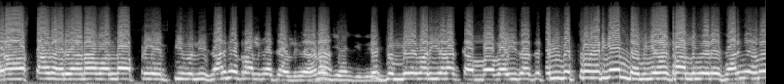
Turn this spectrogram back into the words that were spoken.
ਰਾਜਸਥਾਨ ਹਰਿਆਣਾ ਵਾਲਾ ਆਪਣੀ ਐਮਪੀ ਵੱਲੀ ਸਾਰੀਆਂ ਟਰਾਲੀਆਂ ਚੱਲਦੀਆਂ ਹਨਾ। ਤੇ ਜ਼ਿੰਮੇਵਾਰੀ ਵਾਲਾ ਕੰਮ ਆ ਬਾਈ ਦਾ। ਤੇ ਵੀ ਮਿੱਤਰੋ ਜਿਹੜੀਆਂ ਨਵੀਆਂ ਟਰਾਲੀਆਂ ਨੇ ਸਾਰੀਆਂ ਹਨਾ?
